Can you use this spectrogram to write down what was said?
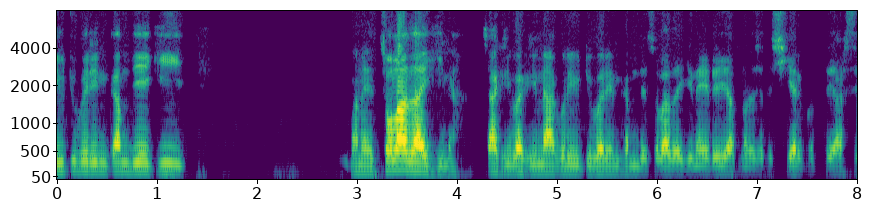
ইউটিউবের ইনকাম দিয়ে কি মানে চলা যায় কিনা, চাকরি বাকরি না করে ইউটিউবার ইনকাম দিয়ে চলা যায় কিনা, এটাই আপনাদের সাথে শেয়ার করতে আসছি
